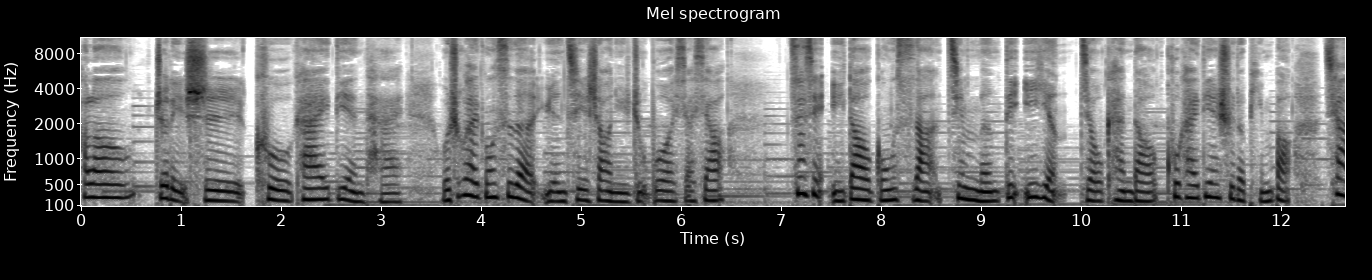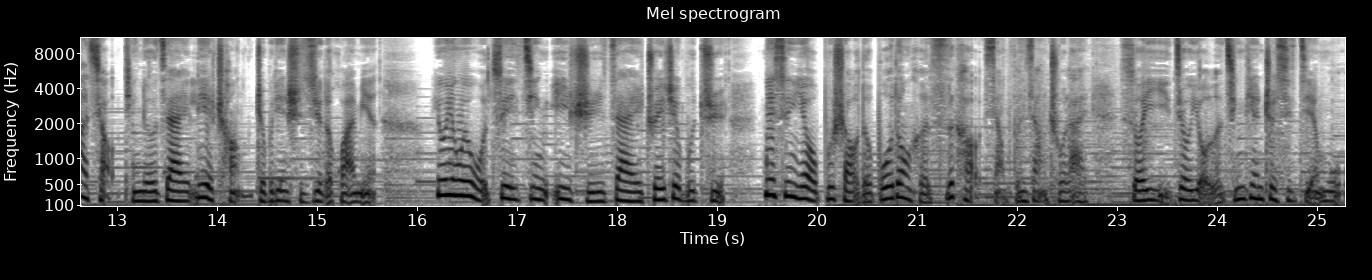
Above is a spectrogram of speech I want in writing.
Hello，这里是酷开电台，我是酷开公司的元气少女主播潇潇。最近一到公司啊，进门第一眼就看到酷开电视的屏保，恰巧停留在《猎场》这部电视剧的画面。又因为我最近一直在追这部剧，内心也有不少的波动和思考想分享出来，所以就有了今天这期节目。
